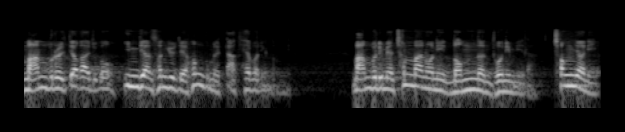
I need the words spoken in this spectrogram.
만불을 떼가지고 인디안 선교제 헌금을 딱 해버린 겁니다. 만불이면 천만 원이 넘는 돈입니다. 청년이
